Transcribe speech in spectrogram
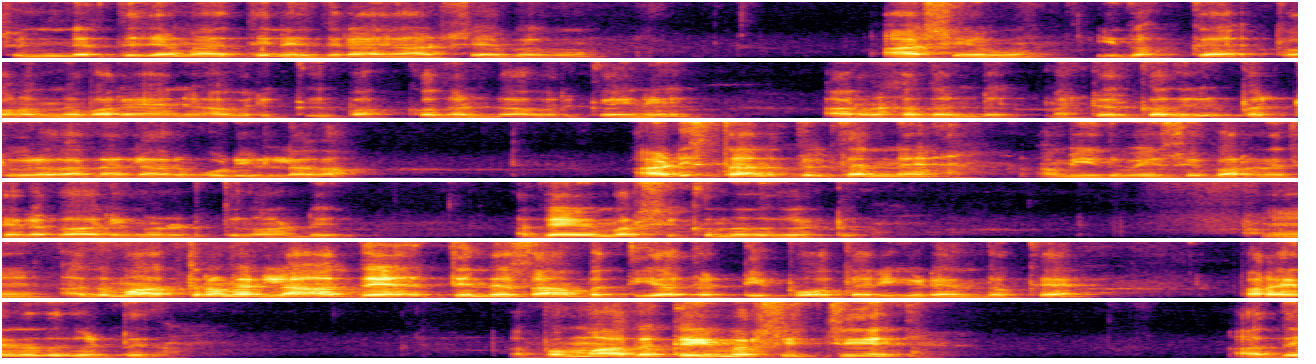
സുന്നത്ത് ജമാഅത്തിനെതിരായ ആക്ഷേപവും ആശയവും ഇതൊക്കെ തുറന്ന് പറയാൻ അവർക്ക് പക്വത ഉണ്ട്. അവർക്ക് അർഹത ഉണ്ട് മറ്റവർക്ക് അതിൽ പറ്റൂല. കാരണം എല്ലാവരും കൂടി ഉള്ളതാണ് അടിസ്ഥാനത്തിൽ തന്നെ അമീത് വൈസി പറഞ്ഞ ചില കാര്യങ്ങൾ എടുത്തുകൊണ്ട് അദ്ദേഹം വിമർശിക്കുന്നത് കേട്ടു. അത് മാത്രമല്ല അദ്ദേഹത്തിന്റെ സാമ്പത്തിക തട്ടിപ്പോ തരികിട എന്തൊക്കെ പറയുന്നത് കേട്ട്. അപ്പം അതൊക്കെ വിമർശിച്ച് അത്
